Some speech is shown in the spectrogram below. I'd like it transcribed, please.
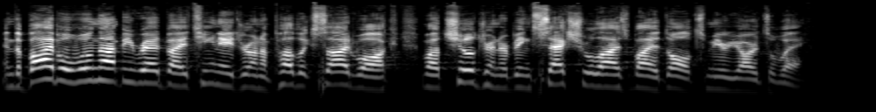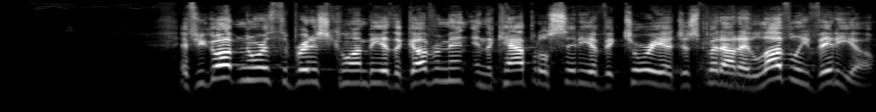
And the Bible will not be read by a teenager on a public sidewalk while children are being sexualized by adults mere yards away. If you go up north to British Columbia, the government in the capital city of Victoria just put out a lovely video.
